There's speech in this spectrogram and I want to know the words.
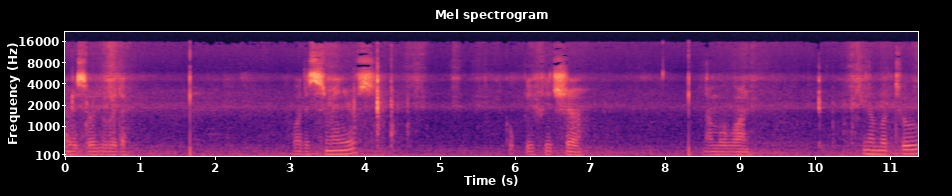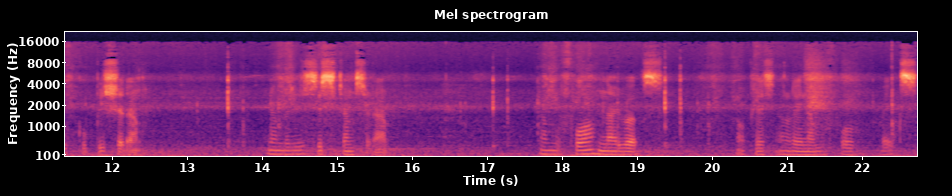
I will show you later. For this menus copy feature number one. Number two copy setup. Number three system setup. Number four networks. Okay only number four backs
